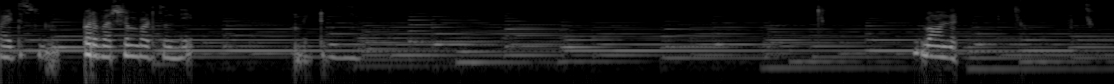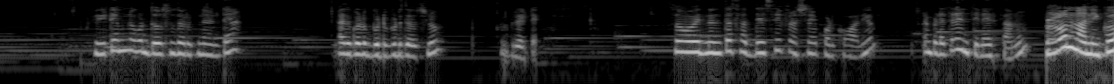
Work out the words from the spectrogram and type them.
బయట సూపర్ వర్షం పడుతుంది. బాగున్నాయి ఈ టైంలో కూడా దోశలు దొరుకుతున్నాయంటే అది కూడా బుడ్డి బుడ్డి దోశలు గ్రేటే సో ఇదంతా సర్దేసి ఫ్రెష్ అయి పడుకోవాలి. ఇప్పుడైతే నేను తినేస్తాను. ఉందా నీకు?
